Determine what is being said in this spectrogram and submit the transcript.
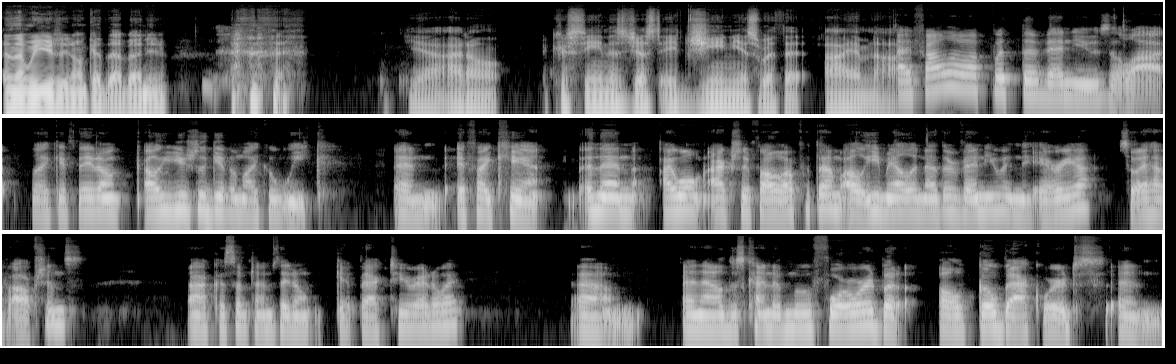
and then we usually don't get that venue. Yeah, I don't Christine is just a genius with it. I am not. I follow up with the venues a lot. Like if they don't, I'll usually give them like a week. And if I can't, and then I won't actually follow up with them, I'll email another venue in the area so I have options. Because sometimes they don't get back to you right away. Um, and then I'll just kind of move forward, but I'll go backwards and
